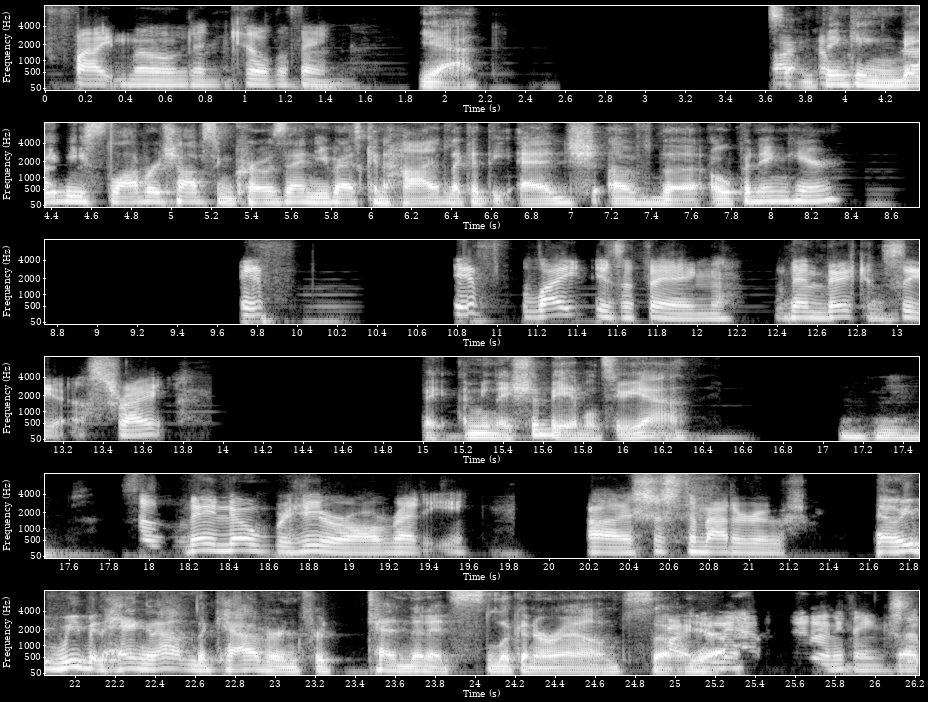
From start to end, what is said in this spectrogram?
Fight mode and kill the thing. Yeah. So I'm thinking maybe Slobber Chops and Crozan, you guys can hide like at the edge of the opening here. If if light is a thing, then they can see us, right? They, I mean, they should be able to. Yeah. So they know we're here already. Uh, it's just a matter of And we've, we've been hanging out in the cavern for 10 minutes looking around. So, Right, Yeah. and we haven't done anything. So That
